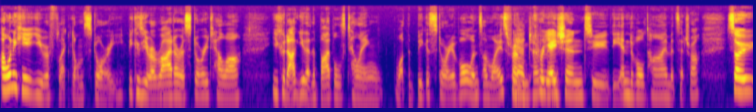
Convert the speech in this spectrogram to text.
I want to hear you reflect on story because you're a writer, a storyteller. You could argue that the Bible's telling what the biggest story of all in some ways, from Yeah, totally. creation to the end of all time, etc. So,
